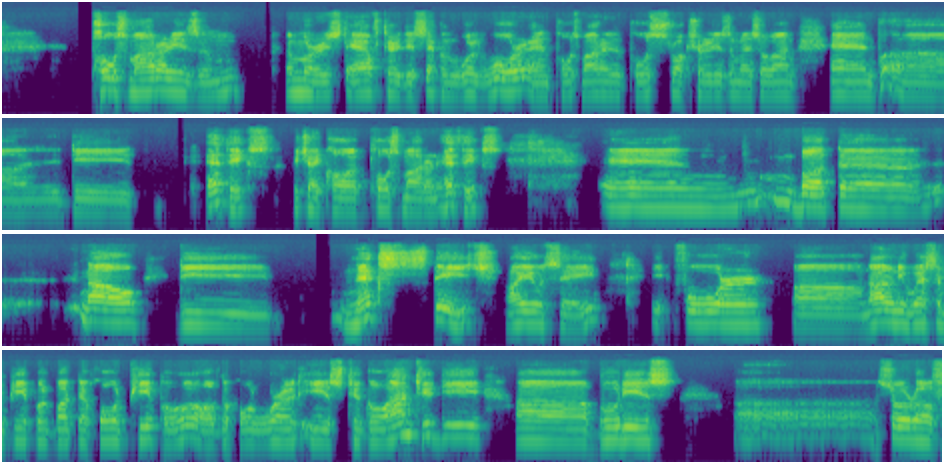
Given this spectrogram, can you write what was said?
postmodernism emerged after the Second World War and postmodernism, post-structuralism and so on. And uh, the ethics which I call postmodern ethics. And but uh, now the next stage, I would say, for uh, not only Western people, but the whole people of the whole world is to go on to the uh, Buddhist uh, sort of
